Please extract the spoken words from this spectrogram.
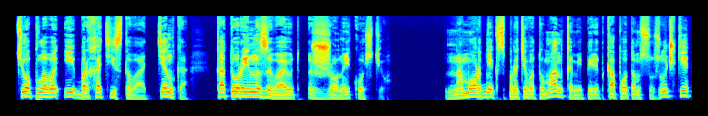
теплого и бархатистого оттенка, который называют «сжженной костью». Намордник с противотуманками перед капотом Сузучки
